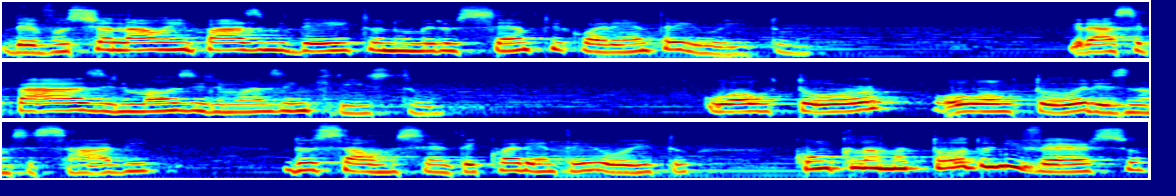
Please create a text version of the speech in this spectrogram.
Devocional em Paz Me Deito, número 148. Graça e paz, irmãos e irmãs em Cristo. O autor ou autores, não se sabe, do Salmo 148 conclama todo o universo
